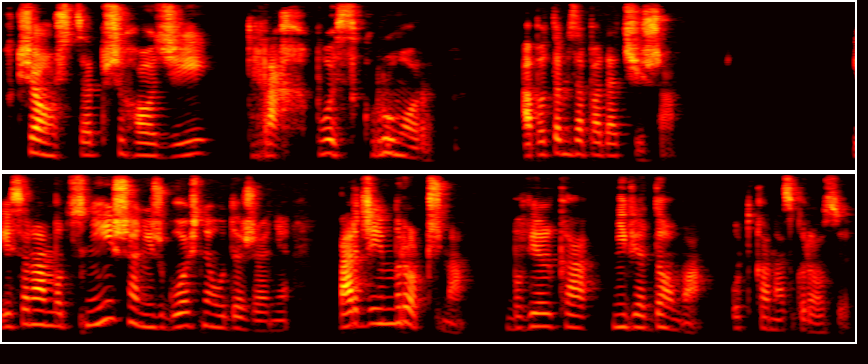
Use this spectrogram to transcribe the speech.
w książce przychodzi trach, błysk, rumor, a potem zapada cisza. Jest ona mocniejsza niż głośne uderzenie, bardziej mroczna, bo wielka niewiadoma utkana z grozy.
